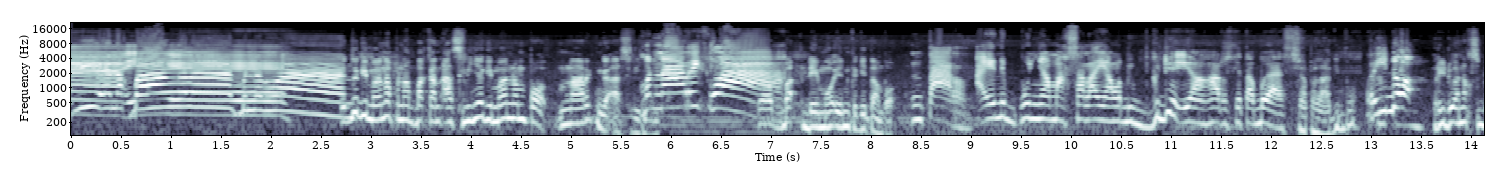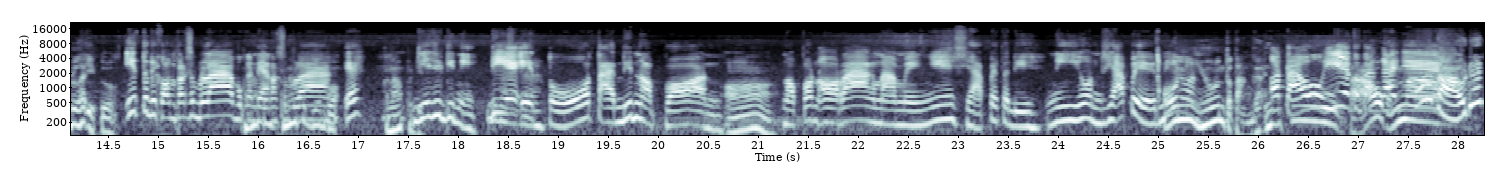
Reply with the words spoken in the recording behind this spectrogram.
Iya enak banget Beneran Itu gimana penampakan aslinya gimana, Mpok? Menarik nggak aslinya? Menarik lah Coba demoin ke kita, Mpok. Ntar Ayah ini punya masalah yang lebih gede yang harus kita bahas Siapa lagi, Mpok? Rido Rido anak sebelah itu. Itu di kompleks sebelah Bukan di Kenapa- anak kenapa sebelah dia? Ya Kenapa dia? Dia gini Dia itu tadi nelpon Oh. Nelpon orang namanya siapa tadi Nion Siapa ya Oh, Nion Niun tetangganya. Oh, tahu. Iya, Tahu, tetangganya. Oh kenal. tahu Dan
